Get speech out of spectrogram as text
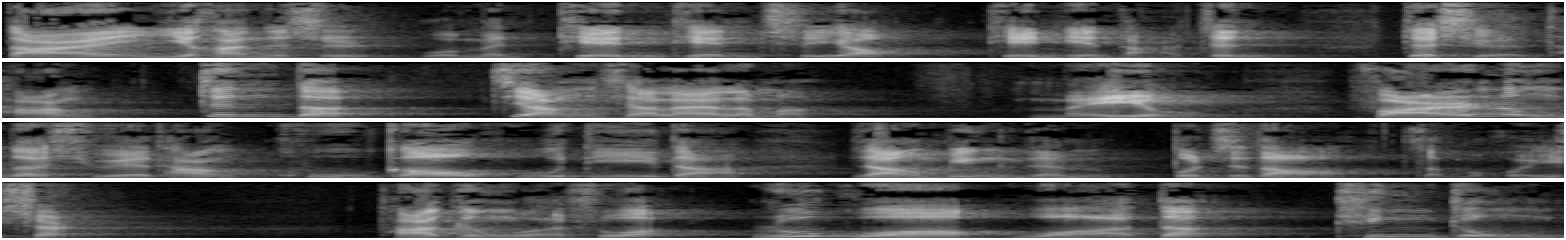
但遗憾的是，我们天天吃药、天天打针，这血糖真的降下来了吗？没有，反而弄得血糖忽高忽低的，让病人不知道怎么回事儿。他跟我说，如果我的。听众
